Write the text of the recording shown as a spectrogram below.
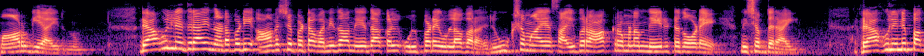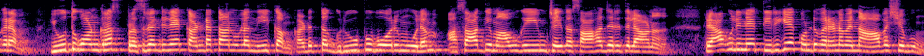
മാറുകയായിരുന്നു. രാഹുലിനെതിരായി നടപടി ആവശ്യപ്പെട്ട വനിതാ നേതാക്കൾ ഉൾപ്പെടെയുള്ളവർ രൂക്ഷമായ സൈബർ ആക്രമണം നേരിട്ടതോടെ നിശബ്ദരായി. രാഹുലിന് പകരം യൂത്ത് കോൺഗ്രസ് പ്രസിഡന്റിനെ കണ്ടെത്താനുള്ള നീക്കം കടുത്ത ഗ്രൂപ്പ് പോരും മൂലം അസാധ്യമാവുകയും ചെയ്ത സാഹചര്യത്തിലാണ് രാഹുലിനെ തിരികെ കൊണ്ടുവരണമെന്ന ആവശ്യവും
